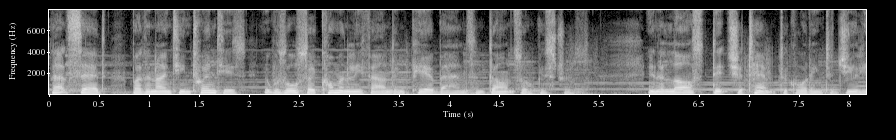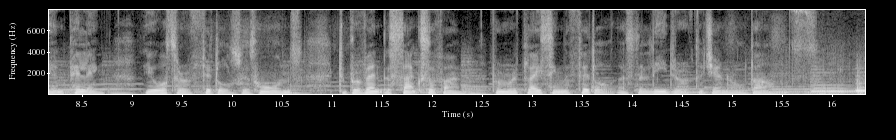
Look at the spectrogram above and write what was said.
That said, by the 1920s, it was also commonly found in pier bands and dance orchestras. In a last ditch attempt, according to Julian Pilling, the author of Fiddles with Horns, to prevent the saxophone from replacing the fiddle as the leader of the general dance.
